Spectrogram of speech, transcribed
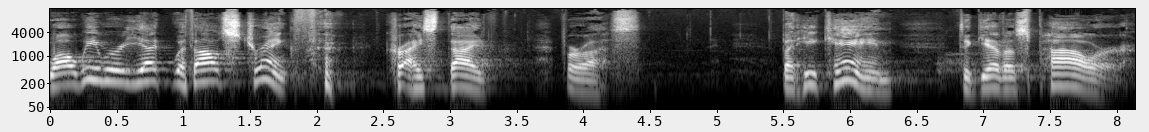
While we were yet without strength, Christ died for us. But He came to give us power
